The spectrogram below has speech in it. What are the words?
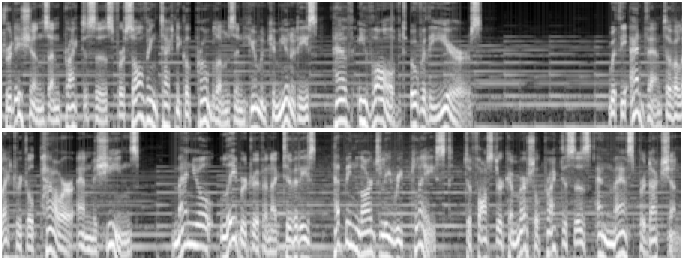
Traditions and practices for solving technical problems in human communities have evolved over the years. With the advent of electrical power and machines, manual, labor-driven activities have been largely replaced to foster commercial practices and mass production.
